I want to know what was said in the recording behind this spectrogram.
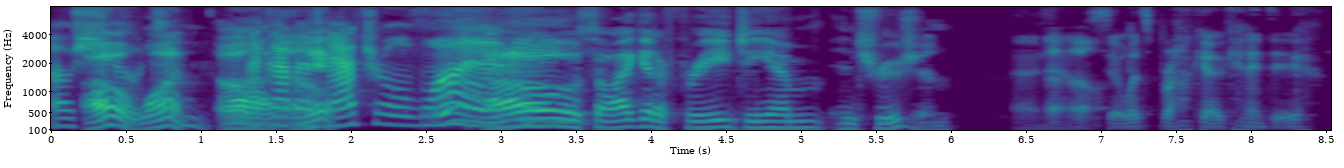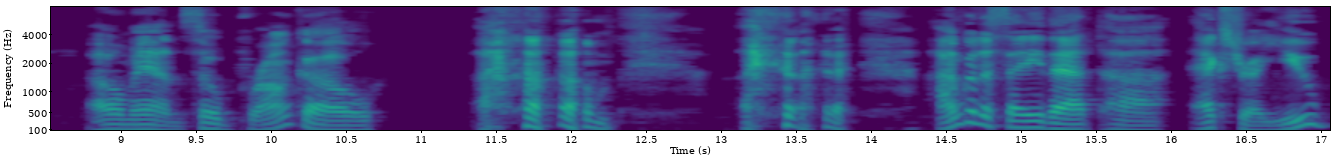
Oh shoot. Oh, one. Oh, I got a natural one. Oh, so I get a free GM intrusion. Oh no! Uh-oh. So what's Bronco gonna do? Oh man, so Bronco, um, I'm gonna say that uh, extra. You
